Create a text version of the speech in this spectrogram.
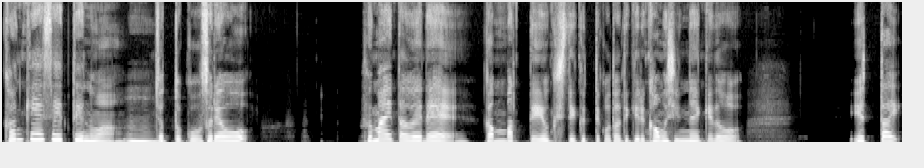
関係性っていうのはうん、ちょっとこうそれを踏まえた上で頑張って良くしていくってことはできるかもしれないけど言ったこ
